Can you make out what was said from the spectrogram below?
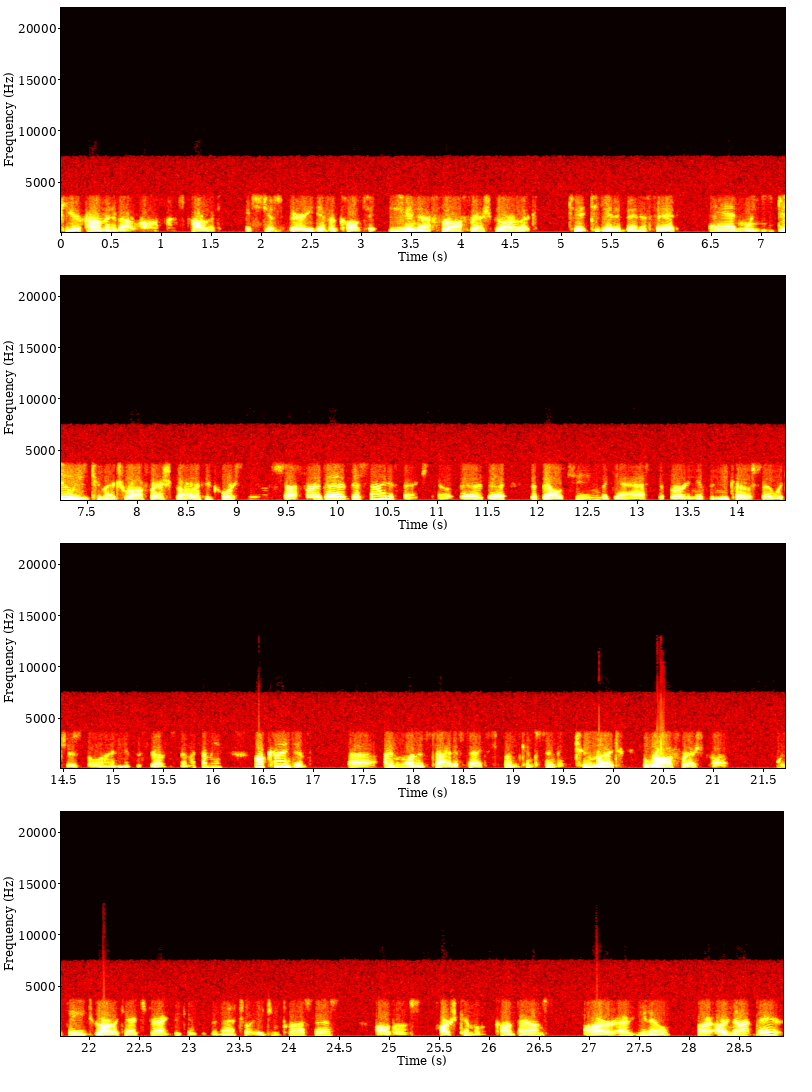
to your comment about raw fresh garlic, it's just very difficult to eat enough raw fresh garlic to, to get a benefit. And when you do eat too much raw fresh garlic, of course, you suffer the, the side effects, you know, the, the, the belching, the gas, the burning of the mucosa, which is the lining of the throat and stomach. I mean, all kinds of uh, unwanted side effects from consuming too much raw fresh garlic. With aged garlic extract, because of the natural aging process, all those harsh chemical compounds are, are you know, are, are not there.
